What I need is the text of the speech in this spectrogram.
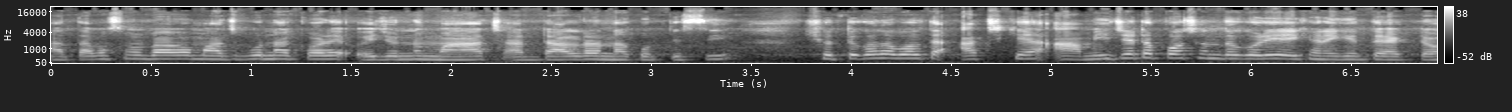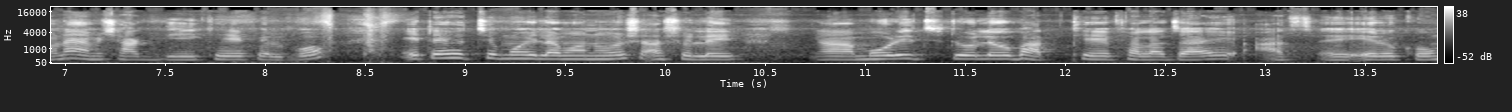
আর তাবাসুমের বাবা মাছ বোনা করে ওই জন্য মাছ আর ডাল রান্না করতেছি। সত্যি কথা বলতে আজকে আমি যেটা পছন্দ করি, এখানে কিন্তু একটাও না আমি শাক দিয়েই খেয়ে ফেলব। এটাই হচ্ছে মহিলা মানুষ, আসলে মরিচ ডোলেও ভাত খেয়ে ফেলা যায়, আজ এরকম।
